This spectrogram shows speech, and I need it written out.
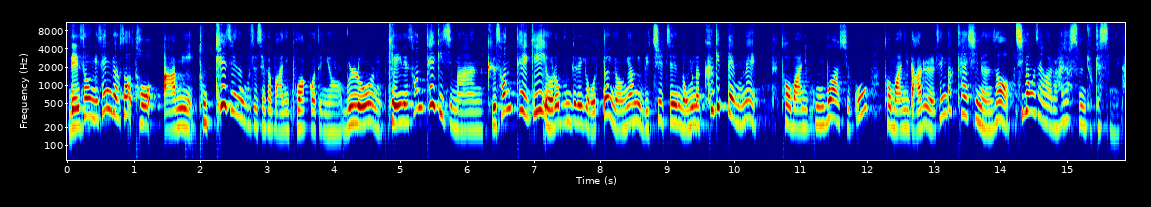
내성이 생겨서 더 암이 독해지는 것을 제가 많이 보았거든요. 물론 개인의 선택이지만 그 선택이 여러분들에게 어떤 영향이 미칠지는 너무나 크기 때문에 더 많이 공부하시고 더 많이 나를 생각하시면서 치병 생활을 하셨으면 좋겠습니다.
